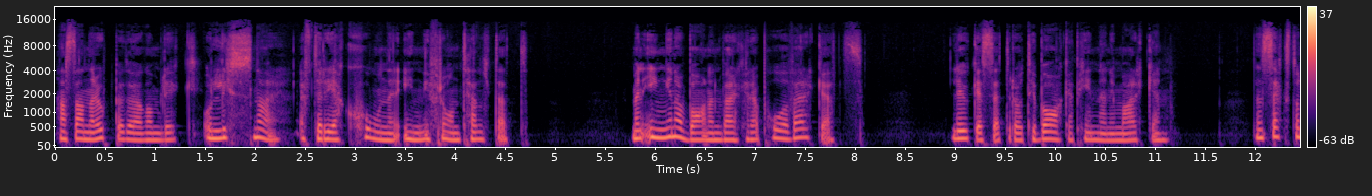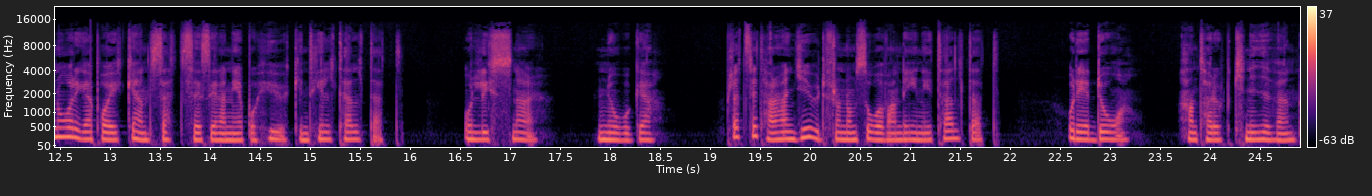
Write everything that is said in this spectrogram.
Han stannar upp ett ögonblick och lyssnar efter reaktioner inifrån tältet. Men ingen av barnen verkar ha påverkats. Lukas sätter då tillbaka pinnen i marken. Den 16-åriga pojken sätter sig sedan ner på huk intill tältet och lyssnar noga. Plötsligt hör han ljud från de sovande inne i tältet och det är då han tar upp kniven.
